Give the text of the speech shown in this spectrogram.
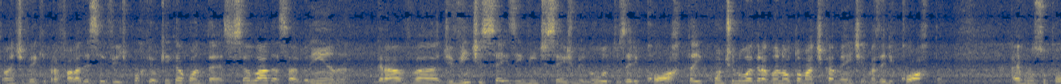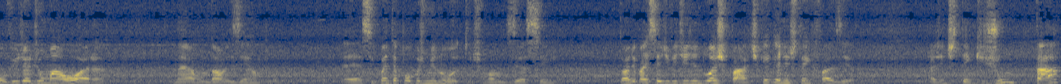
Então a gente veio aqui para falar desse vídeo. Porque o que, que acontece? O celular da Sabrina grava de 26 em 26 minutos, ele corta e continua gravando automaticamente, mas ele corta. Aí vamos supor, o vídeo é de uma hora, né? Vamos dar um exemplo. É, 50 e poucos minutos, vamos dizer assim. Então ele vai ser dividido em duas partes. O que, que a gente tem que fazer? A gente tem que juntar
